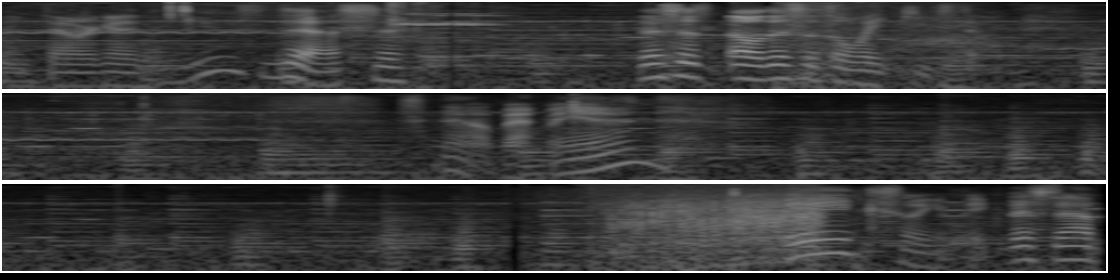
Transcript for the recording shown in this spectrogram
And then we're gonna use this. This is, oh, this is the weight keystone. Batman. Big, so you pick this up.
